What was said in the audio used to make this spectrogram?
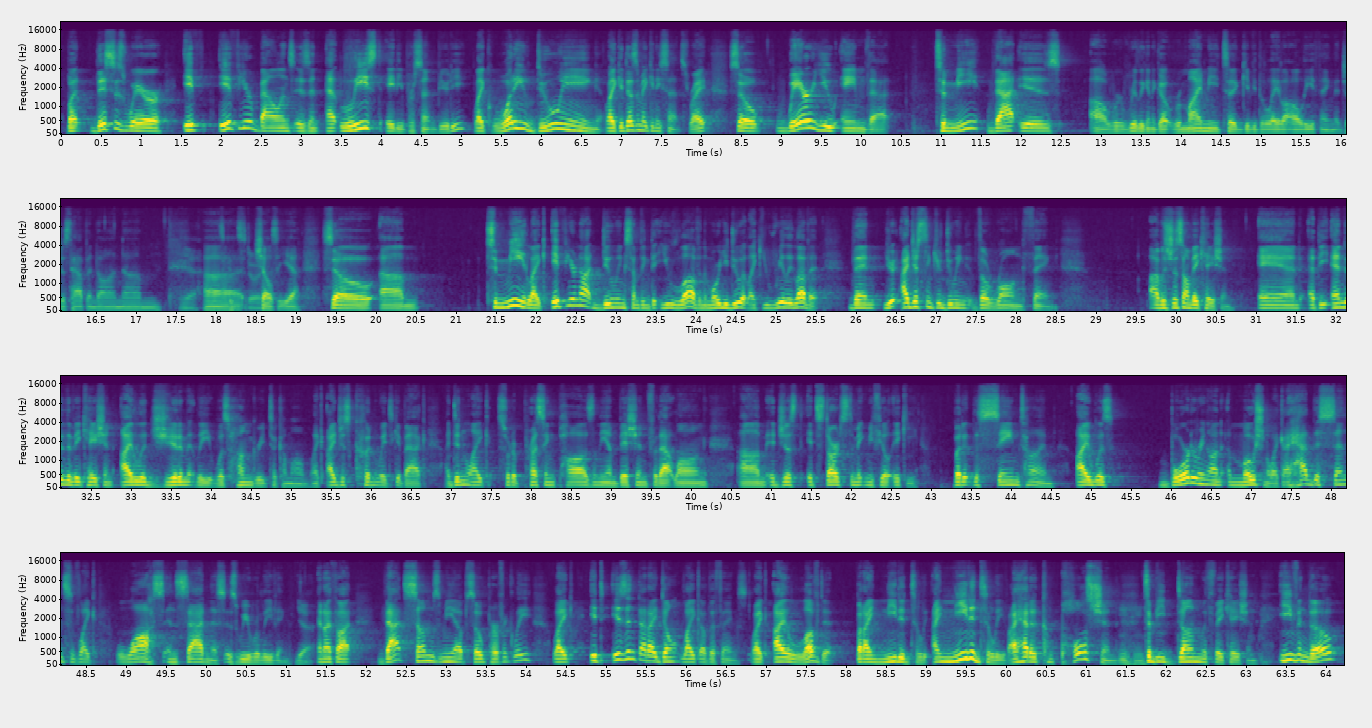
But this is where if if your balance isn't at least 80% beauty, like what are you doing? Like it doesn't make any sense, right? So where you aim that, to me, that is uh, we're really going to go. Remind me to give you the Laila Ali thing that just happened on um, Yeah, that's a good uh. Chelsea. Yeah. So um, to me, like if you're not doing something that you love, and the more you do it, like you really love it, then. I just think you're doing the wrong thing. I was just on vacation. And at the end of the vacation, I legitimately was hungry to come home. Like, I just couldn't wait to get back. I didn't like sort of pressing pause on the ambition for that long. Um, it just, it starts to make me feel icky. but at the same time, I was bordering on emotional. Like I had this sense of like loss and sadness as we were leaving. Yeah. And I thought, that sums me up so perfectly. Like it isn't that I don't like other things. Like I loved it, but I needed to leave. I needed to leave. I had a compulsion mm-hmm. to be done with vacation, even though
